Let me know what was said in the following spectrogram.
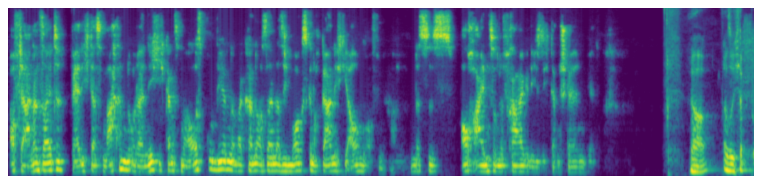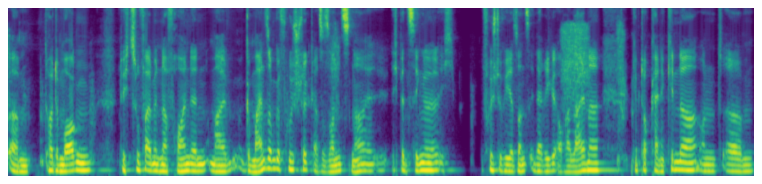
Auf der anderen Seite werde ich das machen oder nicht. Ich kann es mal ausprobieren, aber kann auch sein, dass ich morgens noch gar nicht die Augen offen habe. Und das ist auch ein so eine Frage, die sich dann stellen wird. Ja, also ich habe ähm, heute Morgen durch Zufall mit einer Freundin mal gemeinsam gefrühstückt. Also sonst, ne, ich bin Single, ich frühstücke ja sonst in der Regel auch alleine, gibt auch keine Kinder und ähm,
